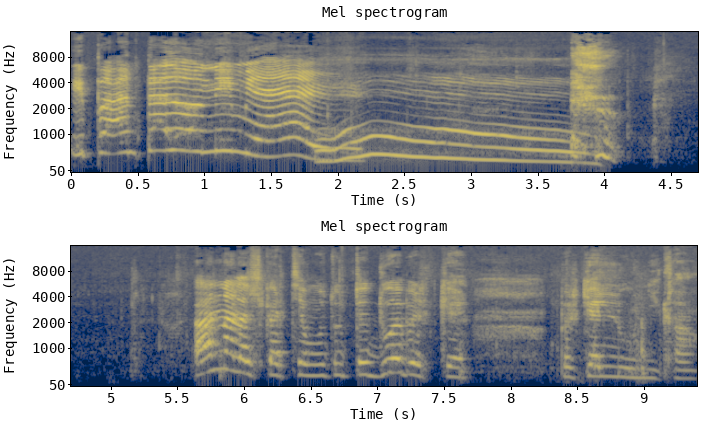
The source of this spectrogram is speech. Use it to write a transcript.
i pantaloni miei. Oh! Anna la scartiamo tutte e due perché, perché è l'unica.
